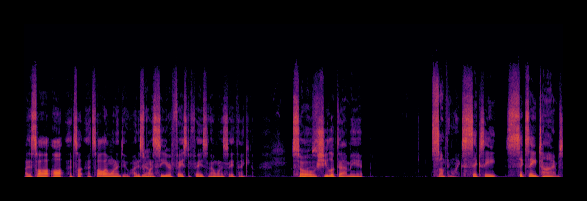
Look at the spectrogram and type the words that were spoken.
That's all. all that's all, that's all I want to do. I just Yeah. want to see her face to face, and I want to say thank you. So Nice. she looked at me something like six, eight, six, eight times,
